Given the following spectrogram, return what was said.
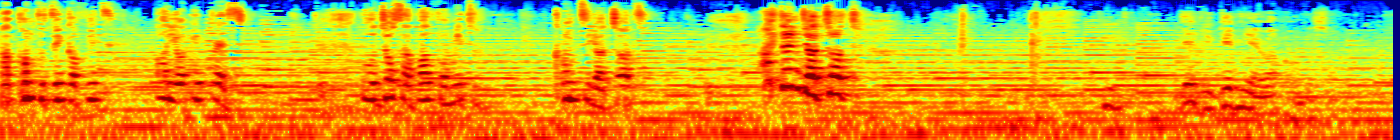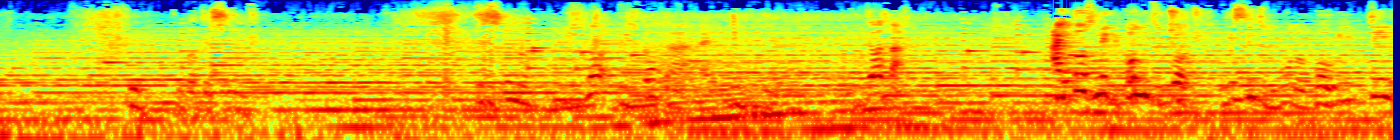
I come to think of it, all your interest was just about for me to come to your church. Attend your church. Dave, you gave me a wrong condition. But it's not. It's not. It's not, it's not that I just that I thought maybe coming to church, listening to the word of God, will change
